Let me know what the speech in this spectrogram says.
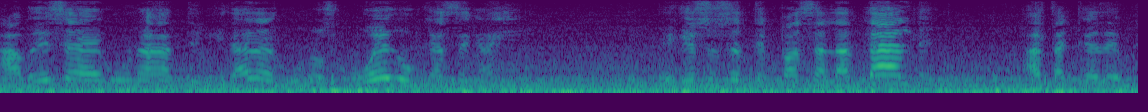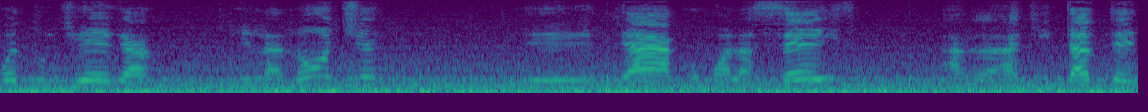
A veces hay algunas actividades, algunos juegos que hacen ahí. en eso se te pasa la tarde, hasta que después tú llegas en la noche, eh, ya como a las 6, a, quitarte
